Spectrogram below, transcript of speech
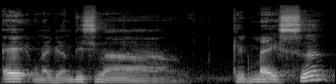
è una grandissima kermesse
